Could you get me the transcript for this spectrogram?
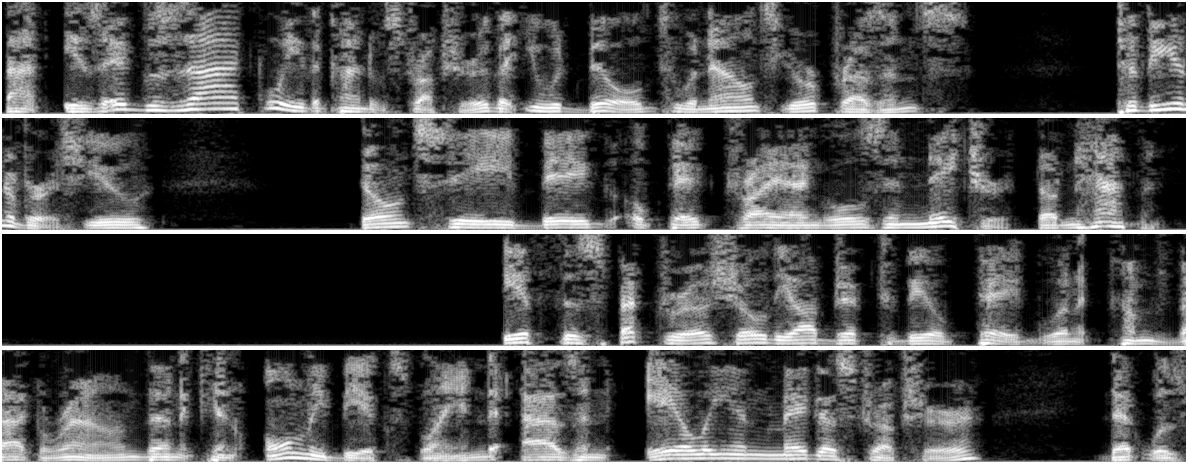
that is exactly the kind of structure that you would build to announce your presence to the universe. You don't see big opaque triangles in nature. Doesn't happen. If the spectra show the object to be opaque when it comes back around, then it can only be explained as an alien megastructure that was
